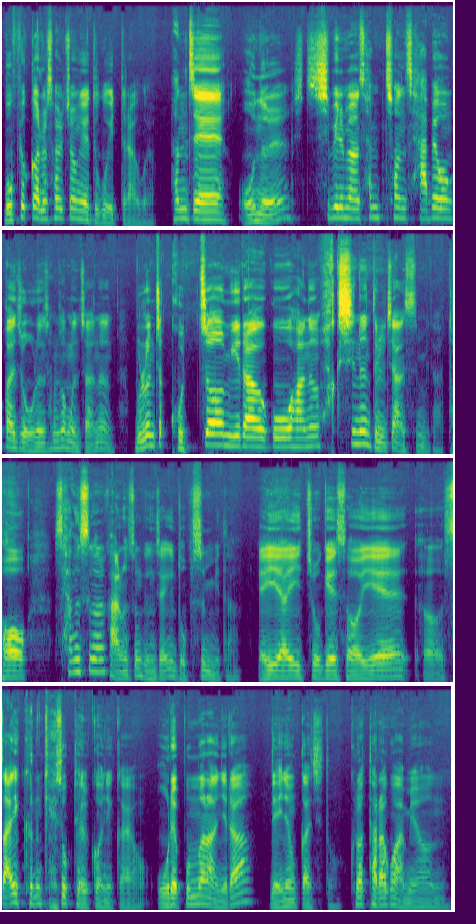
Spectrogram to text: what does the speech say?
목표가를 설정해 두고 있더라고요. 현재 오늘 11만 3,400원까지 오른 삼성전자는 물론 고점이라고 하는 확신은 들지 않습니다. 더 상승할 가능성 굉장히 높습니다. AI 쪽에서의 어, 사이클은 계속 될 거니까요. 올해뿐만 아니라 내년까지도. 그렇다라고 하면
